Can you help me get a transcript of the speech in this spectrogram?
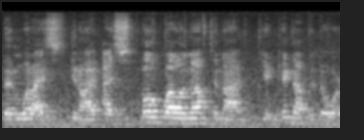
than what I, you know, I, I spoke well enough to not get kicked out the door.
